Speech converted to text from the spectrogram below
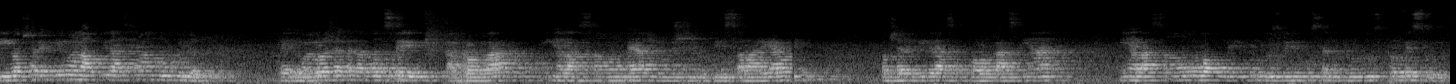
E gostaria que o Anal tirasse uma dúvida. É, o projeto acabou de ser aprovado em relação ao reajuste do piso salarial. Gostaria que Graça colocasse em relação ao aumento dos 20% dos professores.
